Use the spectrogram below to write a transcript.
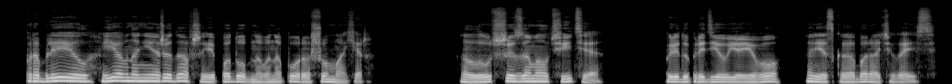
– проблеял явно не ожидавший подобного напора Шумахер. «Лучше замолчите», – предупредил я его, резко оборачиваясь.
